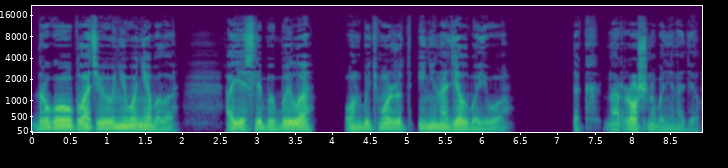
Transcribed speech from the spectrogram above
Другого платья у него не было, а если бы было, он, быть может, и не надел бы его. Так нарочно бы не надел.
